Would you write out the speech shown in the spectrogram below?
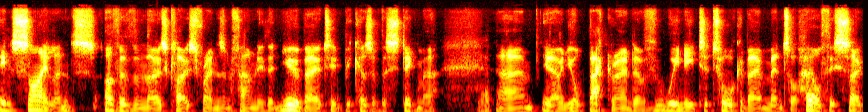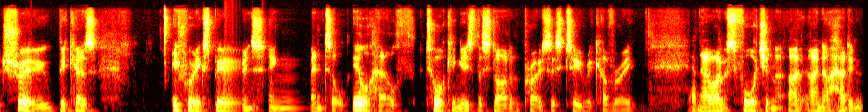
in silence, other than those close friends and family that knew about it because of the stigma. Yep. Um, you know, and your background of we need to talk about mental health is so true because if we're experiencing mental ill health, talking is the start of the process to recovery. Yep. Now, I was fortunate, I, I had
